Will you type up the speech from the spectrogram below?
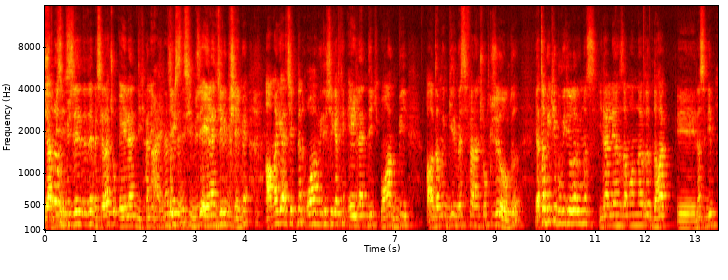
Ya biz müzede de mesela çok eğlendik. Hani Aynen diyeceksiniz ki müze eğlenceli bir şey mi? Ama gerçekten o an video çekerken eğlendik. O an bir adamın girmesi falan çok güzel oldu. Ya tabii ki bu videolarımız ilerleyen zamanlarda daha e, nasıl diyeyim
